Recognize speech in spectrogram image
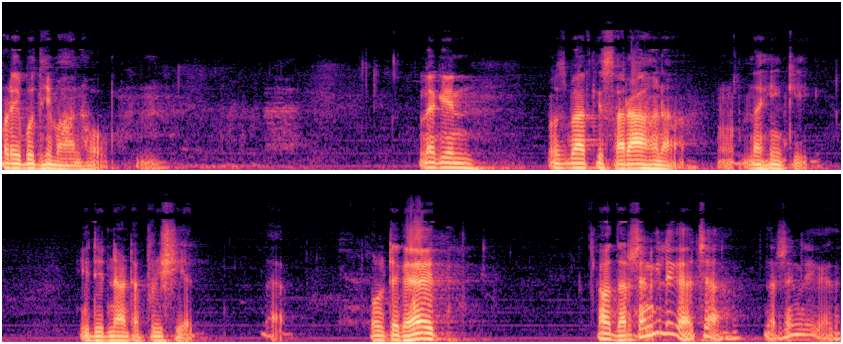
बड़े बुद्धिमान हो। लेकिन उस बात की सराहना नहीं की। ही डिड नॉट अप्रिशिएट उल्टे गए। और दर्शन के लिए गए अच्छा दर्शन के लिए गए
